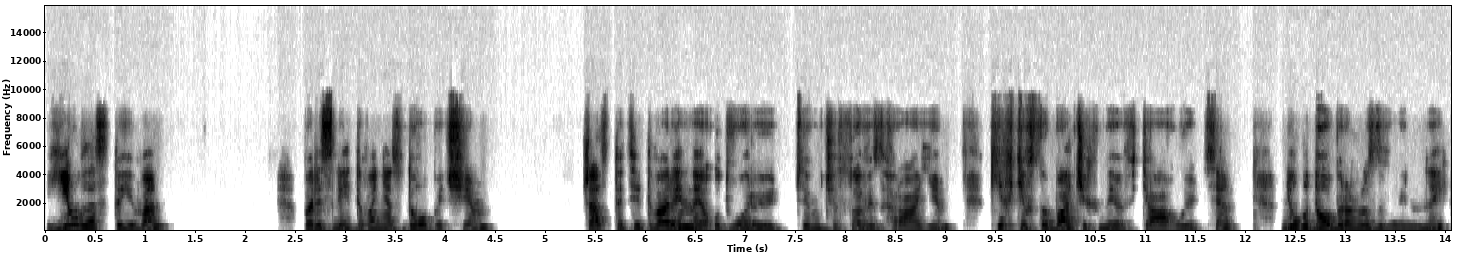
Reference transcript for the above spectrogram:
Їм властиве переслідування здобичі. Часто ці тварини утворюють тимчасові зграї, кігтів собачих не втягуються, нього добре розвинений,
